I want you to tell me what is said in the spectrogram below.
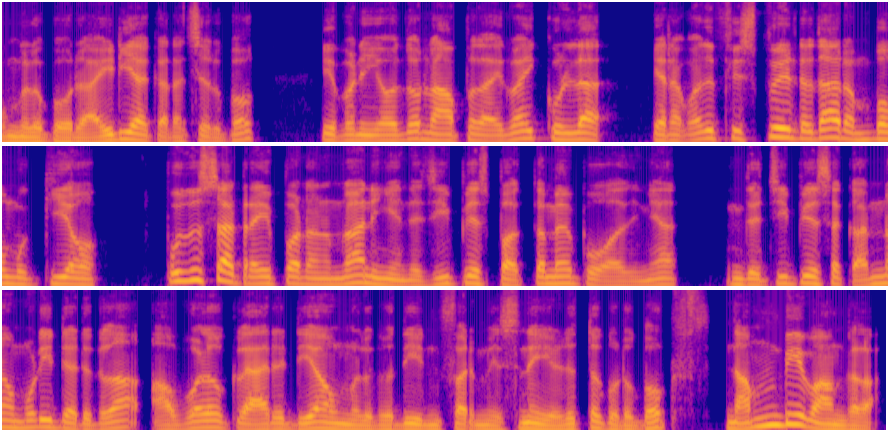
உங்களுக்கு ஒரு ஐடியா கிடச்சிருக்கும். இப்போ நீங்கள் வந்து ஒரு நாற்பதாயிரம் ரூபாய்க்குள்ள எனக்கு வந்து ஃபிஷ் பெயிண்டர் தான் ரொம்ப முக்கியம். புதுசாக ட்ரை பண்ணணும்னா நீங்கள் இந்த ஜிபிஎஸ் பக்கமே போகாதீங்க. இந்த ஜிபிஎஸ்ஸை கண்ணை மூடிட்டு எடுக்கலாம். அவ்வளோ கிளாரிட்டியாக உங்களுக்கு வந்து இன்ஃபர்மேஷனை எடுத்து கொடுக்கும். நம்பி வாங்கலாம்.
